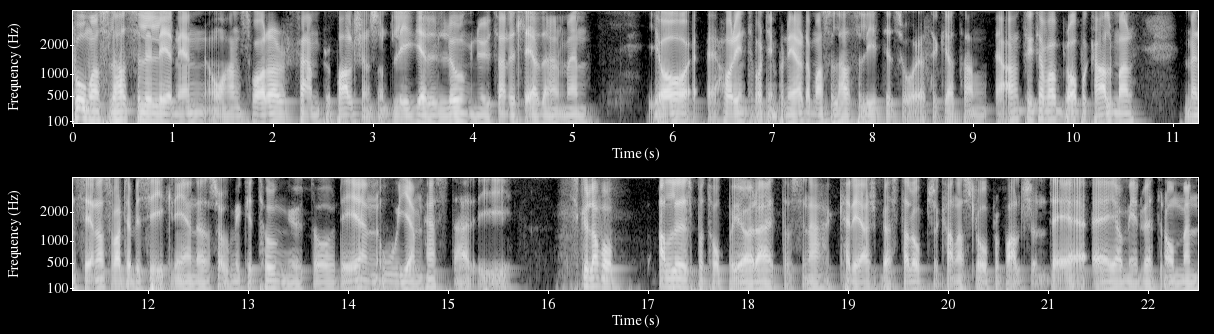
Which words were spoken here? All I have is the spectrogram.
två Muscle Hustle i ledningen och han svarar fem Propulsion som ligger lugn utvändigt ledaren men jag har inte varit imponerad av Muscle Hustle hittills år. Jag tycker att han, ja, jag tyckte han var bra på Kalmar men senast vart jag besviken igen. Den såg mycket tung ut och det är en ojämn häst här i. Skulle han vara alldeles på topp och göra ett av sina karriärs bästa lopp så kan han slå Propulsion. Det är jag medveten om, men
